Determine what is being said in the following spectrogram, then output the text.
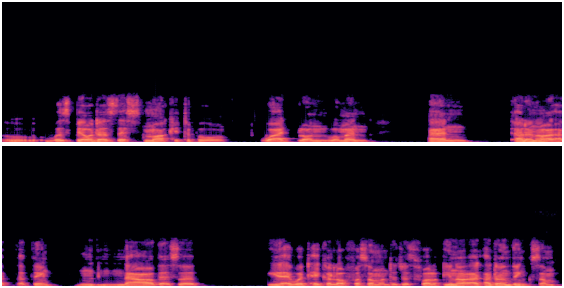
was billed as this marketable white blonde woman. And I don't know, I, I think now there's a, yeah, it would take a lot for someone to just follow. You know, I, I don't think some,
